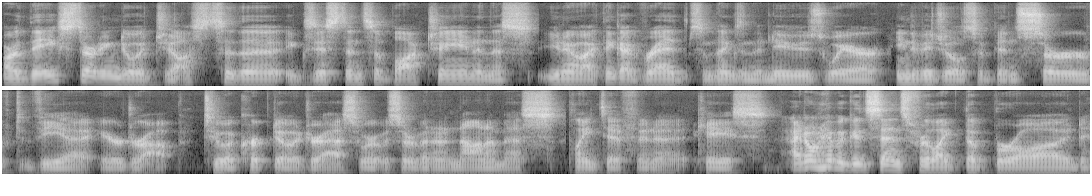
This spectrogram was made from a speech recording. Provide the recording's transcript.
are they starting to adjust to the existence of blockchain and this you know i think i've read some things in the news where individuals have been served via airdrop to a crypto address where it was sort of an anonymous plaintiff in a case. I don't have a good sense for like the broad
